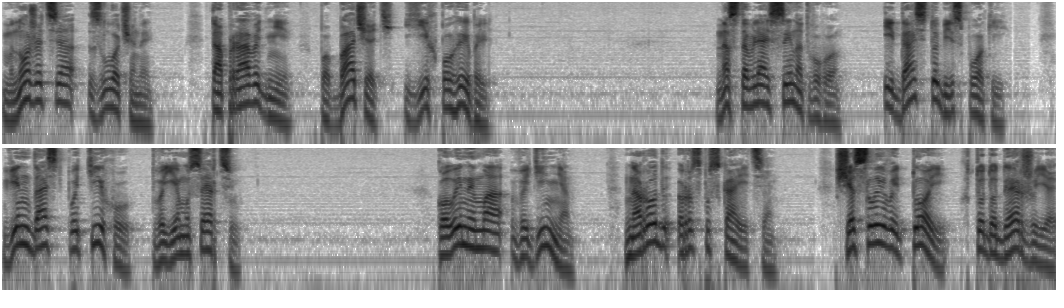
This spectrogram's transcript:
множаться злочини, та праведні побачать їх погибель. Наставляй сина твого і дасть тобі спокій, він дасть потіху твоєму серцю. Коли нема видіння, народ розпускається. Щасливий той, хто додержує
